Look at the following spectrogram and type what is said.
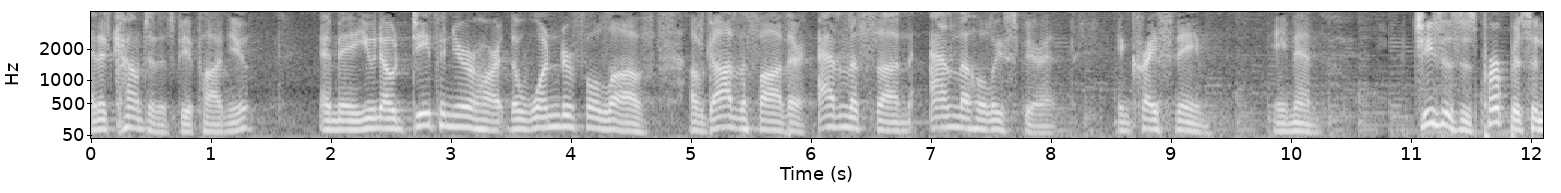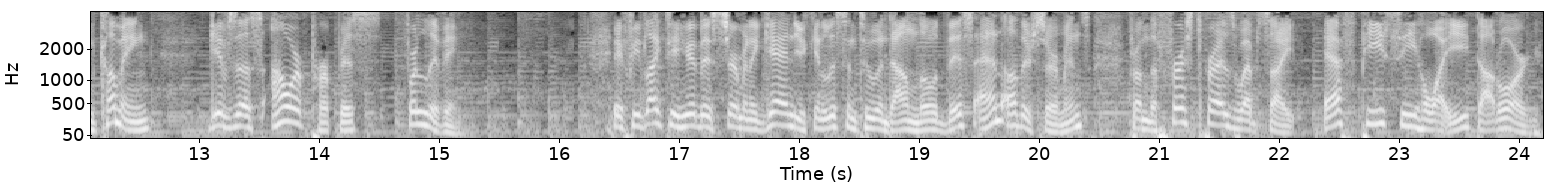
and his countenance be upon you. And may you know deep in your heart the wonderful love of God the Father and the Son and the Holy Spirit. In Christ's name, amen. Jesus' purpose in coming gives us our purpose for living. If you'd like to hear this sermon again, you can listen to and download this and other sermons from the First Pres website, fpchawaii.org.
